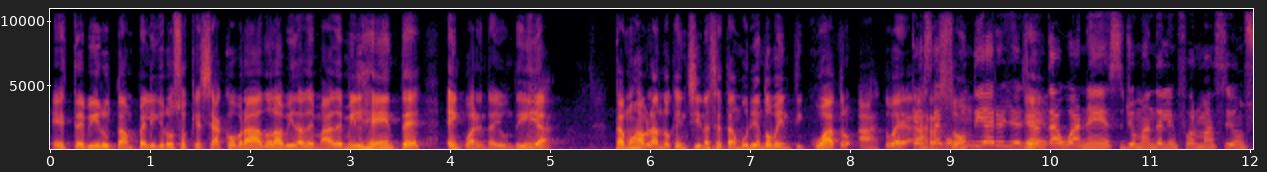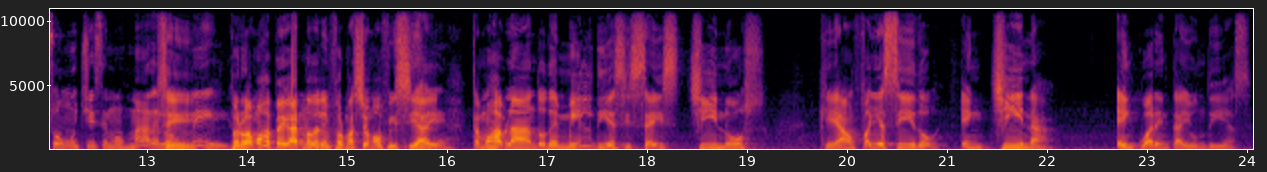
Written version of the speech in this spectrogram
este virus tan peligroso que se ha cobrado la vida de más de mil gente en 41 días. Estamos hablando que en China se están muriendo 24 ah, tú ves, que según un diario ¿eh? yo mandé la información, son muchísimos más de los mil. pero vamos a pegarnos de la información oficial. Estamos hablando de 1016 chinos que han fallecido en China en 41 días.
